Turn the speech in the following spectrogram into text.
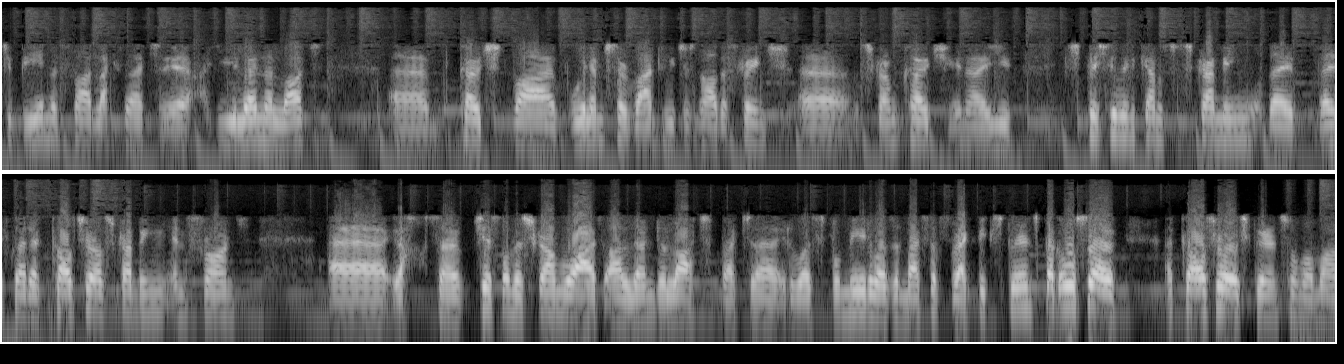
to be in a side like that, yeah, you learn a lot uh, coached by William Servat, which is now the French uh, scrum coach. You know, you especially when it comes to scrumming. They've they've got a culture of scrumming in France. Uh, yeah, so just on the scrum wise, I learned a lot. But uh, it was for me, it was a massive rugby experience, but also a cultural experience for my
